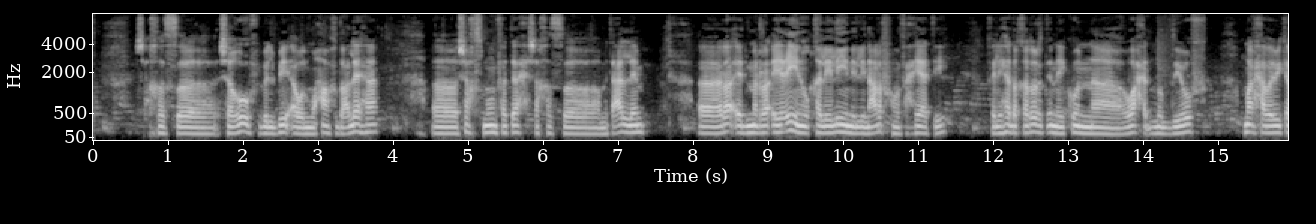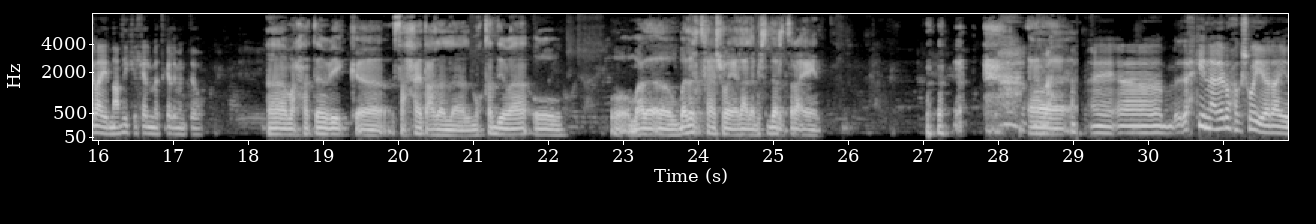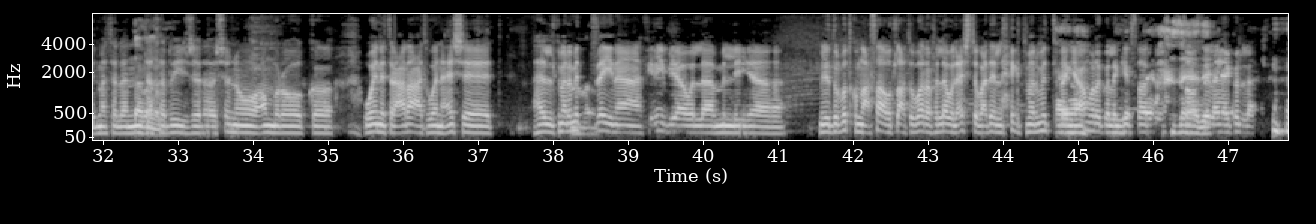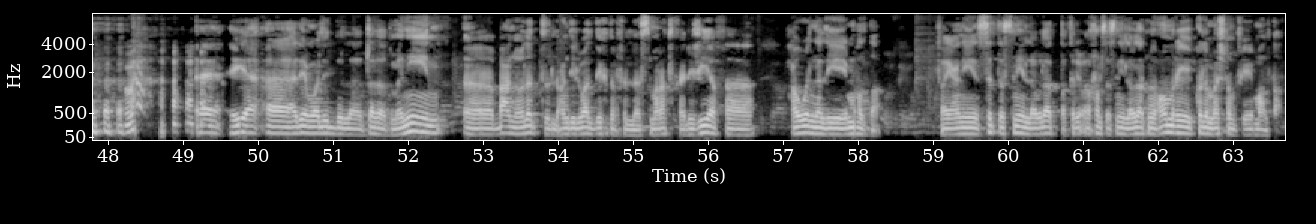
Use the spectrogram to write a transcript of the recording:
شخص آه، شغوف بالبيئة والمحافظة عليها آه، شخص منفتح شخص آه، متعلم رائد من الرائعين القليلين اللي نعرفهم في حياتي. فلهذا قررت إنه يكون واحد من الضيوف. مرحبا بك رايد نعطيك الكلمة تكلم أنت. آه مرحبا بك. آه صحيت على المقدمة و... وبلغت فيها شوية. لا لا مش درجه رائعين آه احكي لنا على روحك شوية رايد مثلا أنت. خريج آه، شنو عمرك؟ آه، وين ترعرعت؟ وين عشت؟ هل تمرمت زينا في ليبيا ولا من اللي آه، من ضربتكم العصا وطلعتوا برا في الأول عشت وبعدين لحقت مرمت؟ باقي أيوة. عمرك ولا كيف صار؟ هذه. تفاصيلها هي كلها. آه، هي آه، أنا مواليد ال 83 آه، بعد ما ولدت عندي الوالد يخدم في الاستثمارات الخارجية فحولنا لمالطا. فيعني ست سنين الأولاد تقريبا خمس سنين الأولاد من عمري كلهم عشتهم في مالطا.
